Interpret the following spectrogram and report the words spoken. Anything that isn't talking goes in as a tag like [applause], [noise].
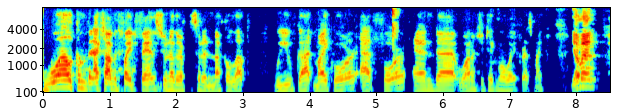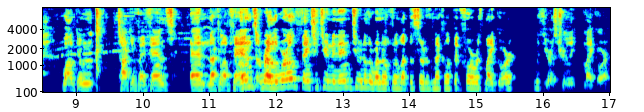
Welcome back, Talking Fight fans, to another episode of Knuckle Up. We've got Mike Orr at four, and uh, why don't you take him away for us, Mike? Yeah, man. Welcome, Talking Fight fans and Knuckle Up fans around the world. Thanks for tuning in to another wonderful episode of Knuckle Up at four with Mike Orr, with yours truly, Mike Orr.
